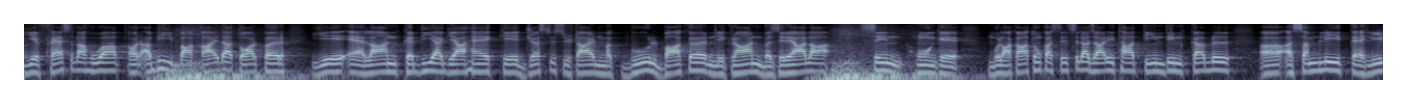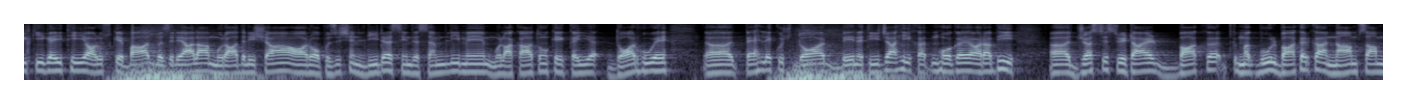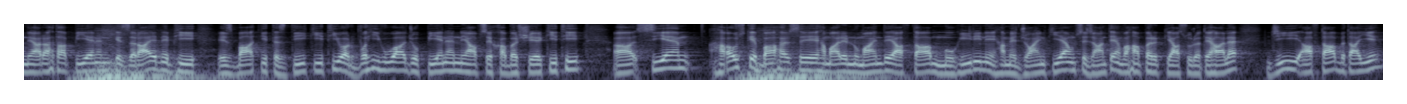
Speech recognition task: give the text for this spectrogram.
ये फ़ैसला हुआ और अभी बाकायदा तौर पर ये ऐलान कर दिया गया है कि जस्टिस रिटायर्ड मकबूल बाकर, निगरान वज़ी अला सिंध होंगे। मुलाकातों का सिलसिला जारी था। तीन दिन कबल असम्बली तहलील की गई थी और उसके बाद वज़ी अली मुराद अली शाह और अपोजिशन लीडर सिंध असम्बली में मुलाकातों के कई दौर हुए। पहले कुछ दौर बेनतीजा ही ख़त्म हो गए और अभी जस्टिस रिटायर्ड बाकर मकबूल बाकर का नाम सामने आ रहा था। पी एन एन के ज़राए ने भी इस बात की तस्दीक की थी और वही हुआ जो पी एन एन ने आपसे ख़बर शेयर की थी। सी एम हाउस के बाहर से हमारे नुमाइंदे आफ्ताब मुगीरी ने हमें ज्वाइन किया, उनसे जानते हैं वहाँ पर क्या सूरत हाल है। जी, आफ्ताब बताइए।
